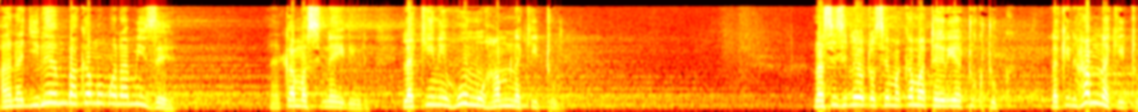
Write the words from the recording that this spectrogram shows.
anajilemba kama mwanamize. Kama snail yule. Lakini humu hamna kitu na sisi leo tutasema kama tairi ya tuktuk lakini hamna kitu.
